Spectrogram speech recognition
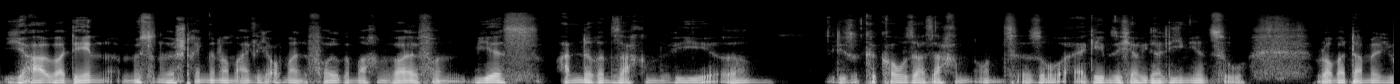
Ja, über den müssten wir streng genommen eigentlich auch mal eine Folge machen, weil von Bierce anderen Sachen wie ähm, diese Kakosa-Sachen und äh, so ergeben sich ja wieder Linien zu Robert W.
